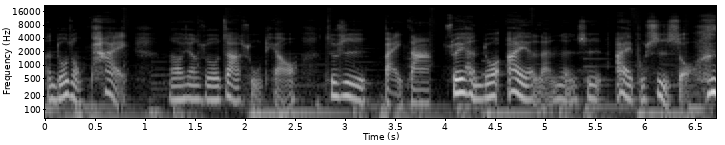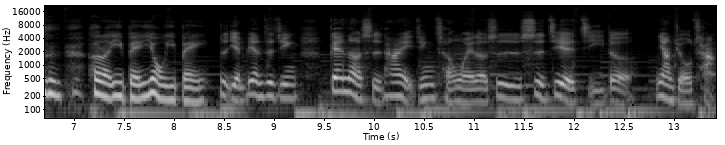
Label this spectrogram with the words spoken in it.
很多种派，然后像说炸薯条就是百搭，所以很多爱尔兰人是爱不释手，喝了一杯又一杯。是演变至今，Guinness 它已经成为了是世界级的酿酒厂。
